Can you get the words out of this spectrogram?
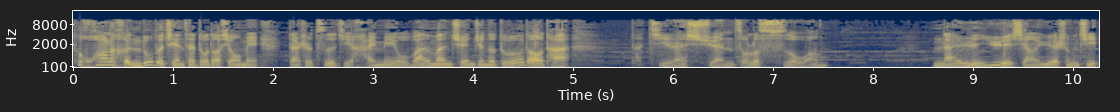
他花了很多的钱才得到小美，但是自己还没有完完全全的得到她，他既然选择了死亡。男人越想越生气，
